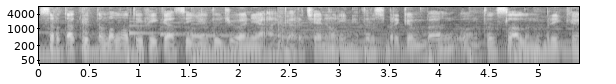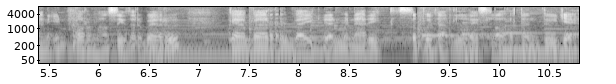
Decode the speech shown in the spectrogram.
Serta klik tombol notifikasinya tujuannya agar channel ini terus berkembang untuk selalu memberikan informasi terbaru, kabar baik dan menarik seputar Leslar tentunya.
